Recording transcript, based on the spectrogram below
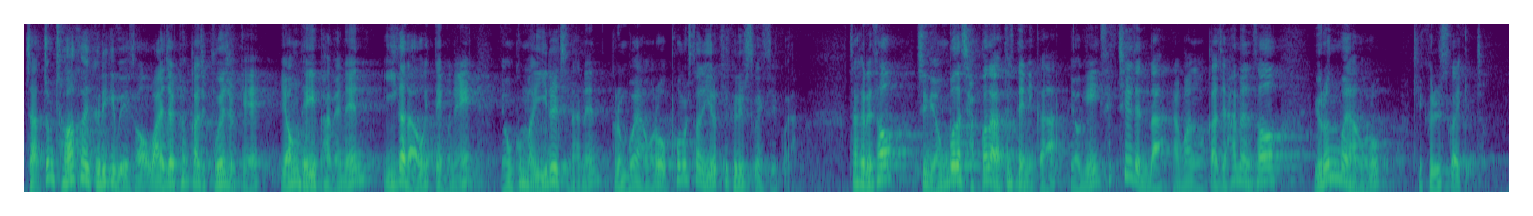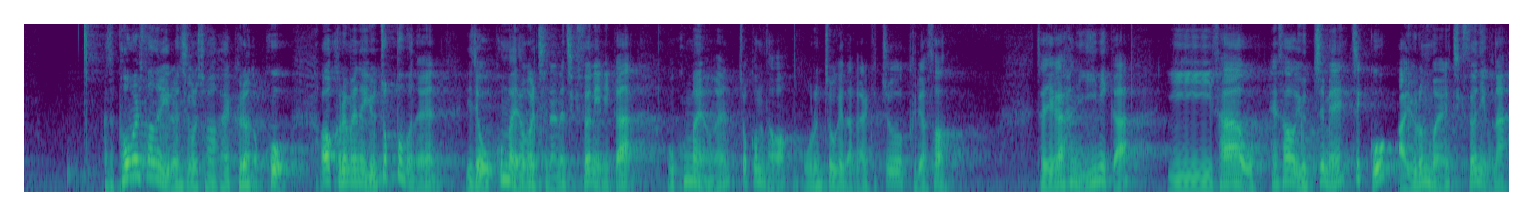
자, 좀 정확하게 그리기 위해서 y절편까지 구해줄게. 0 대입하면은 2가 나오기 때문에 0,2를 지나는 그런 모양으로 포물선을 이렇게 그릴 수가 있을 거야. 자, 그래서 지금 0보다 작거나 같을 때니까 여기 색칠된다 라고 하는 것까지 하면서 이런 모양으로 이렇게 그릴 수가 있겠죠. 그래서 포물선을 이런 식으로 정확하게 그려놓고 어 그러면 은 이쪽 부분은 이제 5,0을 지나는 직선이니까 5,0은 조금 더 오른쪽에다가 이렇게 쭉 그려서 자 얘가 한 2니까 2, 4, 5 해서 요쯤에 찍고 아 요런 모양의 직선이구나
